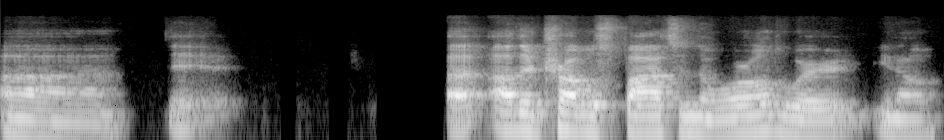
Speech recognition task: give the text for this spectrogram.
uh, eh, other trouble spots in the world where you know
